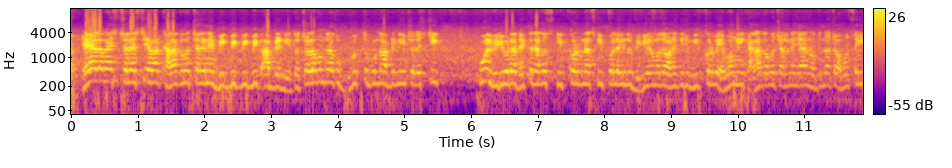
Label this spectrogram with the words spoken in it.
তো হ্যালো গাইস চলে এসেছি এবার খেলা খবর চ্যানেলে big big big big update নিয়ে। তো চলো বন্ধুরা, খুব গুরুত্বপূর্ণ আপডেট নিয়ে চলে এসেছি। ফুল ভিডিওটা দেখতে থাকো স্কিপ করবে না স্কিপ করলে কিন্তু ভিডিওর মধ্যে অনেক কিছু মিস করবে। এবং এই খেলার খবর চ্যানেলে যারা নতুন আছে, অবশ্যই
